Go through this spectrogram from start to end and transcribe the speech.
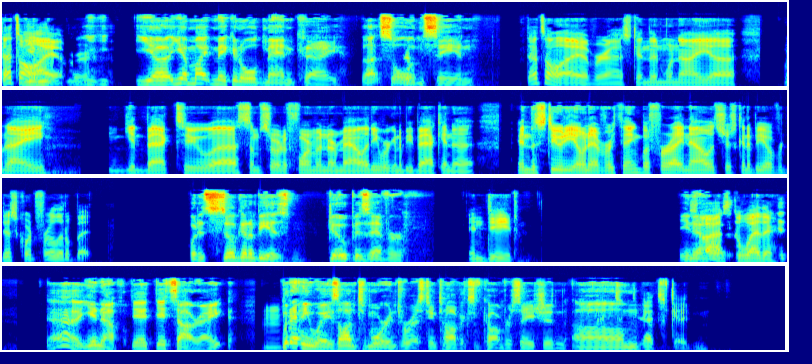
That's all you, I ever. Yeah, you might make an old man cry. That's all I'm saying. That's all I ever ask. And then when I uh when I get back to uh some sort of form of normality, we're gonna be back in a in the studio and everything. But for right now, it's just gonna be over Discord for a little bit. But it's still gonna be as dope as ever. Indeed. You so know, how's the weather? Uh, you know, it, it's all right. Mm. But anyways, on to more interesting topics of conversation. That's- Um, that's good.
